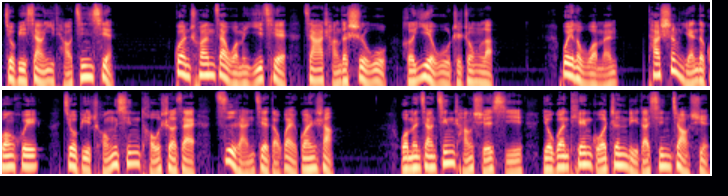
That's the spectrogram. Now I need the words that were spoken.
就必像一条金线，贯穿在我们一切家常的事物和业务之中了。为了我们，他圣言的光辉就必重新投射在自然界的外观上。我们将经常学习有关天国真理的新教训，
